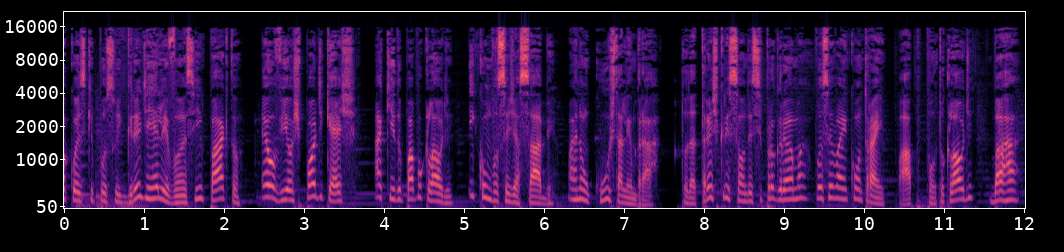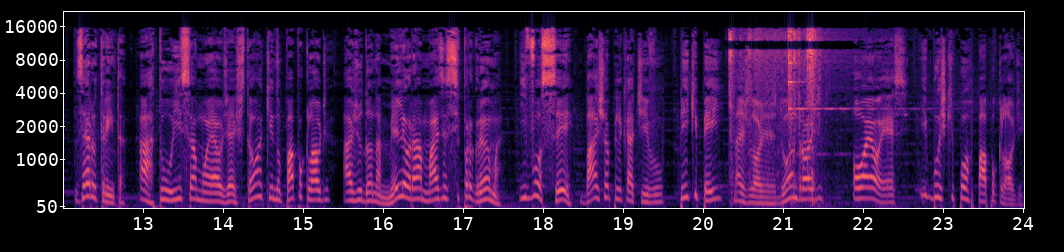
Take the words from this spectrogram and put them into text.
Uma coisa que possui grande relevância e impacto é ouvir os podcasts aqui do Papo Cloud. E como você já sabe, mas não custa lembrar, toda a transcrição desse programa você vai encontrar em papo.cloud 030. Arthur e Samuel já estão aqui no Papo Cloud ajudando a melhorar mais esse programa. E você, baixe o aplicativo PicPay nas lojas do Android ou iOS e busque por Papo Cloud.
